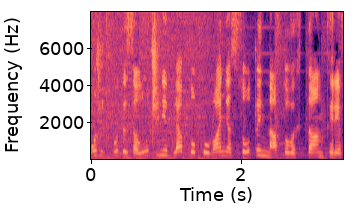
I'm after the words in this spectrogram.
можуть бути залучені для блокування сотень нафтових танкерів.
